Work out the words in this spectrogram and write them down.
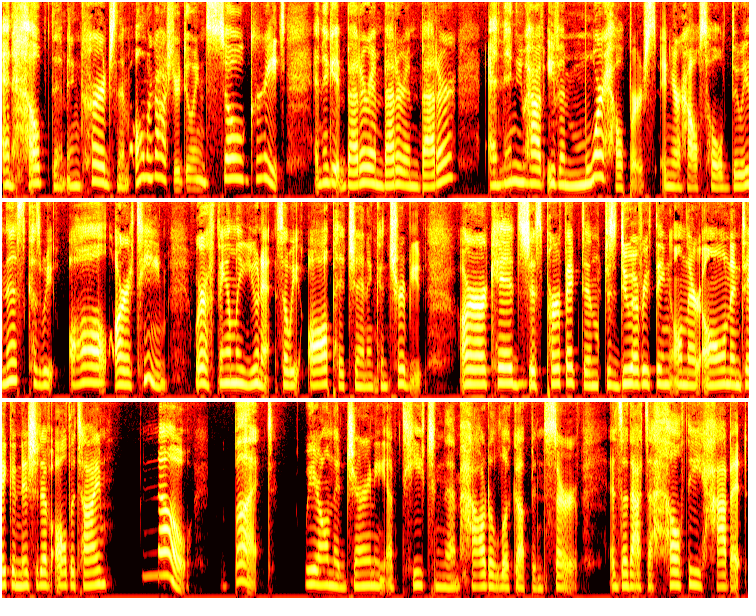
and help them, encourage them. Oh my gosh, you're doing so great. And they get better and better and better. And then you have even more helpers in your household doing this because we all are a team. We're a family unit. So we all pitch in and contribute. Are our kids just perfect and just do everything on their own and take initiative all the time? No. But we are on the journey of teaching them how to look up and serve. And so that's a healthy habit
